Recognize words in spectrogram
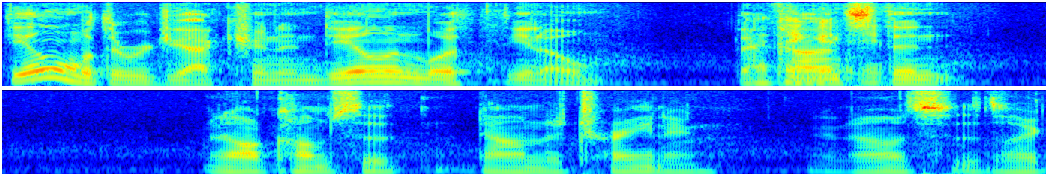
dealing with the rejection and dealing with you know the I think it- constant. It all comes to, down to training. You know, it's, it's like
